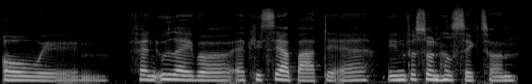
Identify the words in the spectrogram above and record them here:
Og øh, fandt ud af, hvor applicerbart det er inden for sundhedssektoren.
